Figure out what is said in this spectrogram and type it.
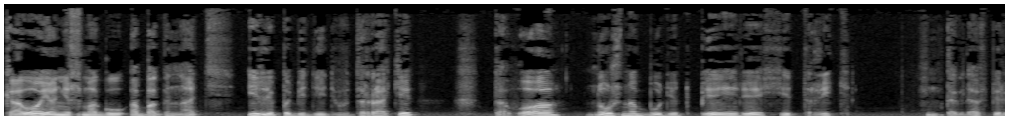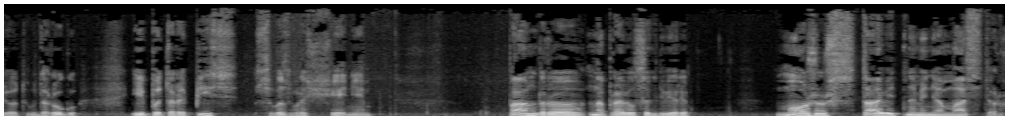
Кого я не смогу обогнать или победить в драке, того нужно будет перехитрить. Тогда вперед, в дорогу, и поторопись с возвращением. Пандро направился к двери. «Можешь ставить на меня, мастер».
